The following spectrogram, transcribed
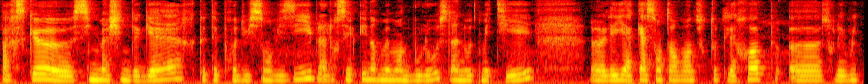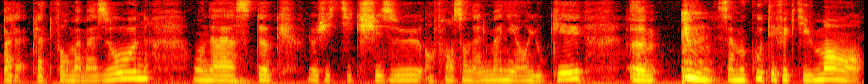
Parce que euh, c'est une machine de guerre, que tes produits sont visibles. Alors c'est énormément de boulot, c'est un autre métier. Euh, les Yaka sont en vente sur toute l'Europe, euh, sur les huit plateformes Amazon. On a un stock logistique chez eux, en France, en Allemagne et en UK. ça me coûte effectivement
